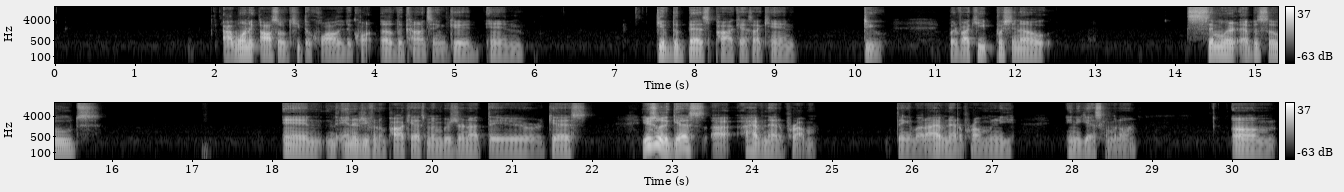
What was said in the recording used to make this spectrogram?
I want to also keep the quality of the content good and give the best podcast I can do. But if I keep pushing out similar episodes and the energy from the podcast members are not there or guests, usually the guests uh, I haven't had a problem thinking about. It. I haven't had a problem any any guests coming on. Um,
